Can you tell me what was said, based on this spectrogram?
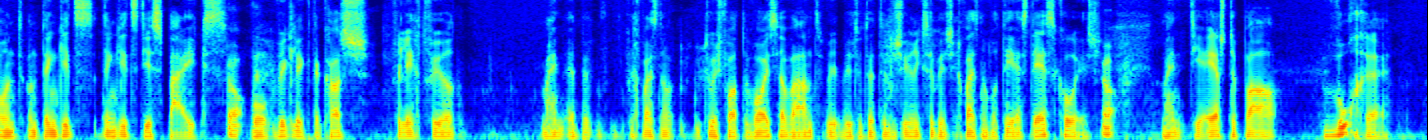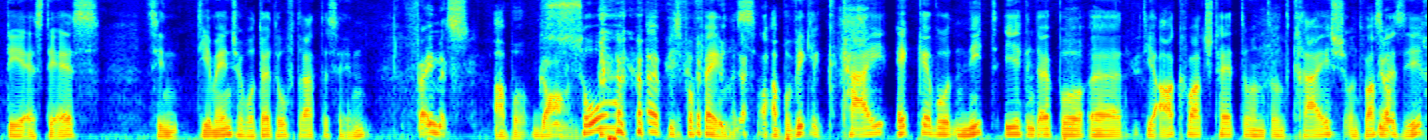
Und, und dann gibt es dann gibt's die Spikes, Ja. wo wirklich, da kannst du vielleicht für mein, ich weiß noch, du hast vorhin Voice erwähnt, weil, weil du dort in der Jury bist. Ich weiß noch, wo DSDS gekommen ist. Ja. Ich meine, die ersten paar Wochen DSDS sind die Menschen, die dort auftreten sind, famous. Aber Gone. so etwas von famous. Aber wirklich keine Ecke, wo nicht irgendjemand äh, die angequatscht hat und, und kreischt und was Ja. weiß ich.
